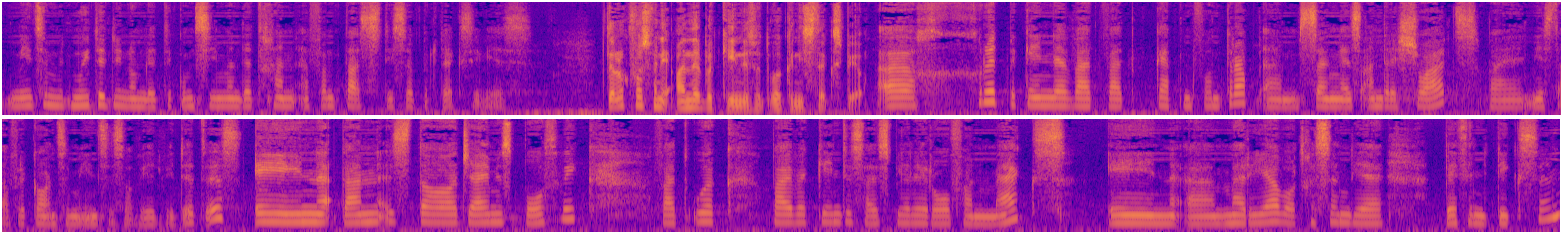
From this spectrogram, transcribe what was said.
mense moet moeite doen om dit te kom sien want dit gaan 'n fantastiese produksie wees. Vertel ook vir ons van die ander bekendes wat ook in die stuk speel. 'n Groot bekende wat wat Captain von Trapp um, sing is Andre Schwartz by meeste Afrikaanse mense sal weet wie dit is. En dan is daar James Bothwick wat ook baie bekend is. Hy speel die rol van Max en uh, Maria word gesing deur Bethany Dixon.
